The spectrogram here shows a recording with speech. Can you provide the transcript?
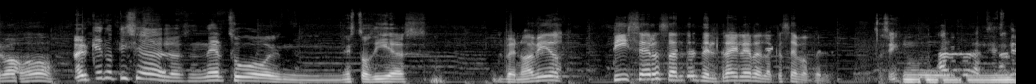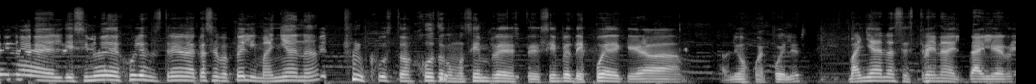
Ver, vamos, vamos. A ver, ¿qué noticias nerd tuvo en estos días? Bueno, ha habido teasers antes del tráiler de La Casa de Papel. ¿Así? Ah, no, no, se estrena el 19 de julio, se estrena La Casa de Papel y mañana, justo, justo como siempre, este, siempre después de que graba, hablemos con spoilers, mañana se estrena el tráiler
